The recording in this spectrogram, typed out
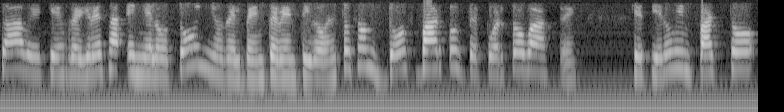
sabe que regresa en el otoño del 2022. Estos son dos barcos de puerto base que tienen un impacto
